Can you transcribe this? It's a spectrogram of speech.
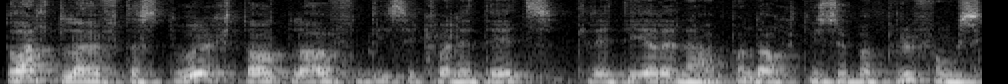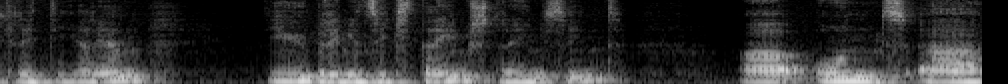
dort läuft das durch, dort laufen diese Qualitätskriterien ab und auch diese Überprüfungskriterien, die übrigens extrem streng sind. Äh, und äh,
